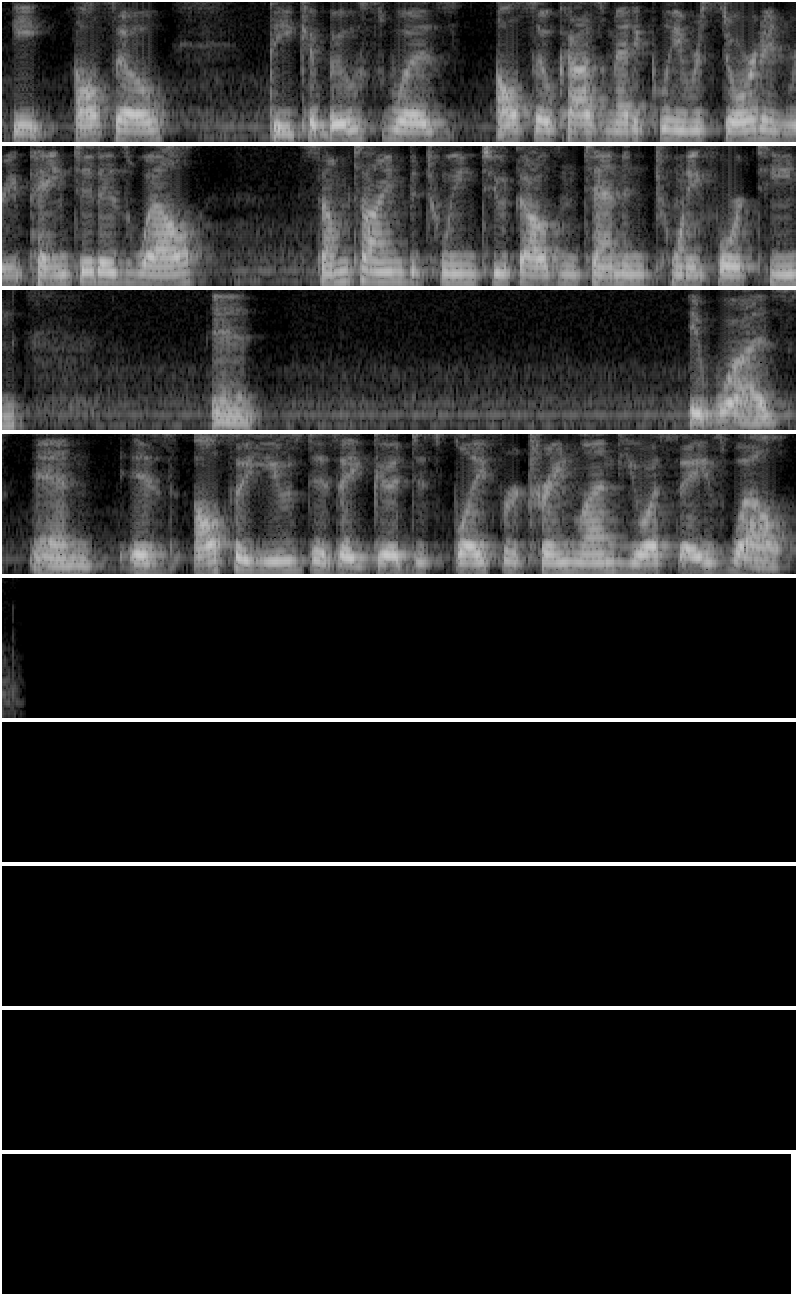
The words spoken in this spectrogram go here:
It also, the caboose was also cosmetically restored and repainted as well, sometime between 2010 and 2014. And it was, and is also used as a good display for Trainland USA as well.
